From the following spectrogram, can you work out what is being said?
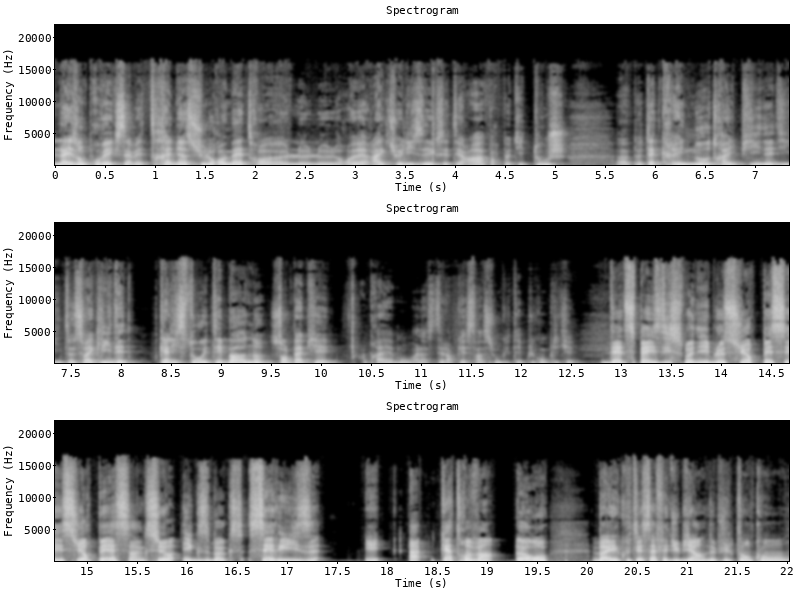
Là, ils ont prouvé qu'ils avaient très bien su le remettre, euh, le, le, réactualiser, etc., par petites touches. Euh, peut-être créer une autre IP inédite. C'est vrai que l'idée de Callisto était bonne sur le papier. Après, bon, voilà, c'était l'orchestration qui était plus compliquée. Dead Space disponible sur PC, sur PS5, sur Xbox Series à 80 euros. Bah écoutez, ça fait du bien depuis le temps qu'on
